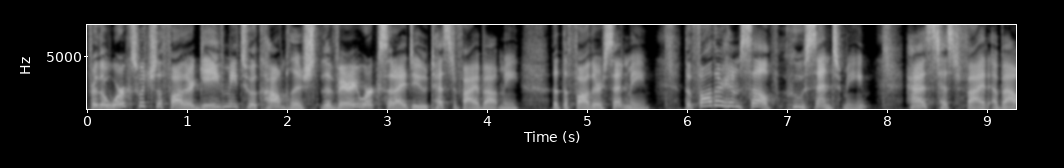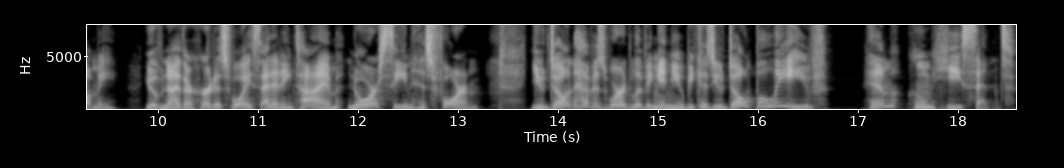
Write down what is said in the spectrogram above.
For the works which the Father gave me to accomplish, the very works that I do, testify about me, that the Father sent me. The Father himself, who sent me, has testified about me. You have neither heard his voice at any time, nor seen his form. You don't have his word living in you because you don't believe him whom he sent.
